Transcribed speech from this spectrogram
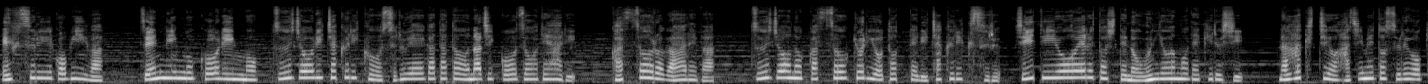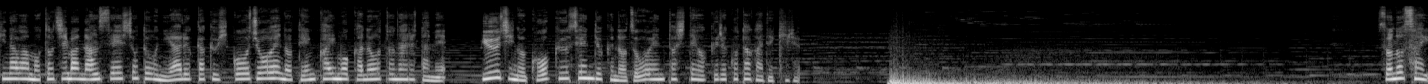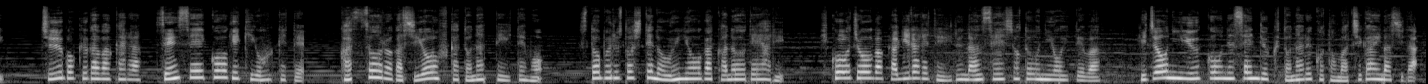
F35B は前輪も後輪も通常離着陸をする A 型と同じ構造であり、滑走路があれば、通常の滑走距離をとって離着陸する CTOL としての運用もできるし、那覇基地をはじめとする沖縄元島南西諸島にある各飛行場への展開も可能となるため、有事の航空戦力の増援として送ることができる。その際、中国側から先制攻撃を受けて、滑走路が使用不可となっていても、ストブルとしての運用が可能であり、飛行場が限られている南西諸島においては、非常に有効な戦力となること間違いなしだ。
